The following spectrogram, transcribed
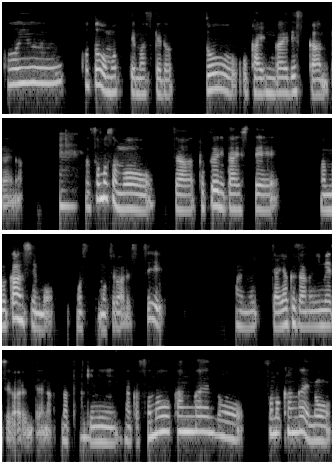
こういうことを思ってますけどどうお考えですか？みたいな。そもそもじゃあタトゥーに対して、まあ、無関心もももちろんあるしあのじゃあヤクザのイメージがあるみたいななった時に、なんかその考えのその考えの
